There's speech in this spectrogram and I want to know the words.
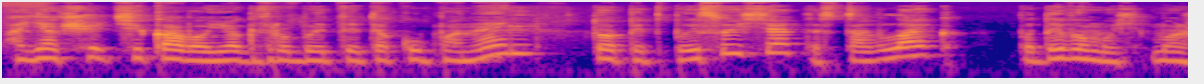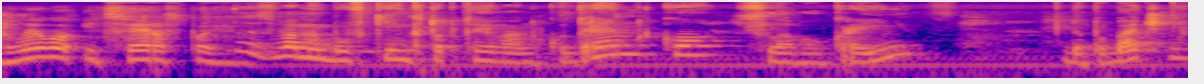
А якщо цікаво, як зробити таку панель, то підписуйся та став лайк. Подивимось, можливо, і це розповім. З вами був Кінг, тобто Іван Кудренко. Слава Україні! До побачення!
